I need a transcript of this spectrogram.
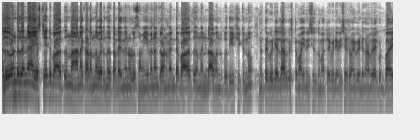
അതുകൊണ്ട് തന്നെ ആ എസ്റ്റേറ്റ് ഭാഗത്ത് നിന്ന് ആന കടന്നു വരുന്നത് തടയുന്നതിനുള്ള സമീപനം ഗവൺമെന്റ് ഭാഗത്ത് നിന്ന് ഉണ്ടാവുമെന്ന് പ്രതീക്ഷിക്കുന്നു. ഇന്നത്തെ വീഡിയോ എല്ലാവർക്കും ഇഷ്ടമായി വിശ്വസിക്കുന്നു. മറ്റൊരു വീഡിയോ വിശേഷമായി വീണ്ടും കാണുമ്പോൾ ഗുഡ് ബൈ.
